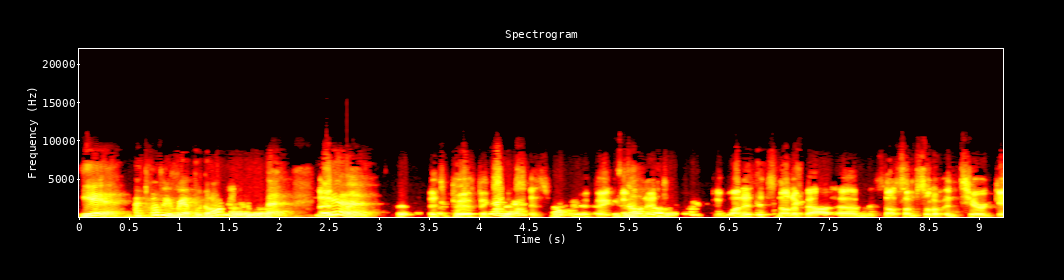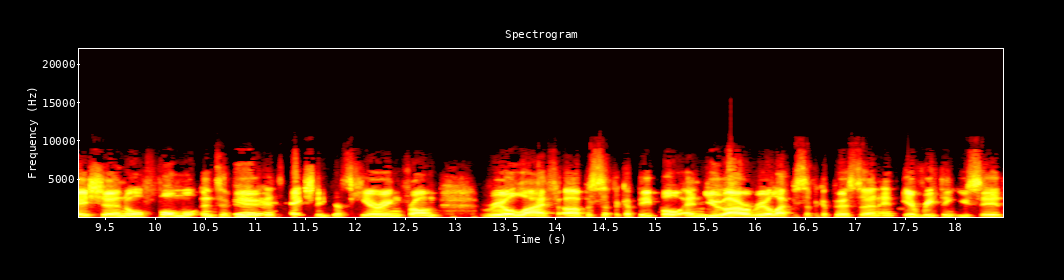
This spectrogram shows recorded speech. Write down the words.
yeah, I probably rambled on a little bit. No, yeah. It's perfect. It's, perfect. It's not, wanted, wanted, it's not about, um, it's not some sort of interrogation or formal interview. Yeah. It's actually just hearing from real life uh, Pacifica people, and you are a real life Pacifica person, and everything you said,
